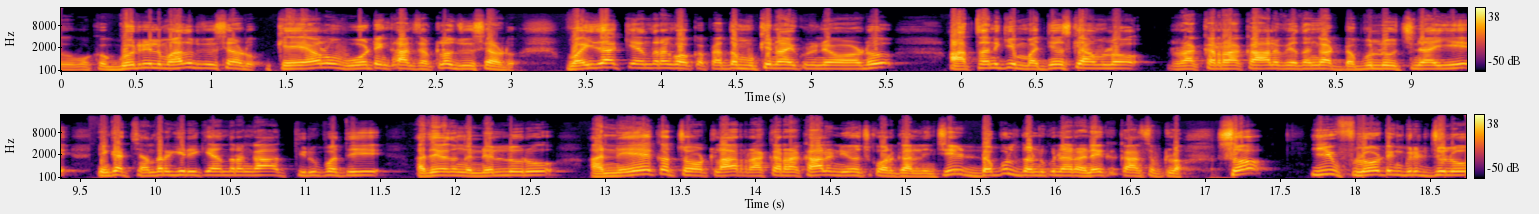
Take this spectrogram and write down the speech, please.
ఒక గొర్రెలు మాత్రం చూశాడు. కేవలం ఓటింగ్ కాన్సెప్ట్లో చూశాడు. వైజాగ్ కేంద్రంగా ఒక పెద్ద ముఖ్య నాయకుడు ఉండేవాడు. అతనికి మద్యం స్కామ్లో రకరకాల విధంగా డబ్బులు వచ్చినాయి. ఇంకా చంద్రగిరి కేంద్రంగా తిరుపతి అదేవిధంగా నెల్లూరు అనేక చోట్ల రకరకాల నియోజకవర్గాల నుంచి డబ్బులు దండుకున్నారు అనేక కాన్సెప్ట్లో. సో ఈ ఫ్లోటింగ్ బ్రిడ్జులు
